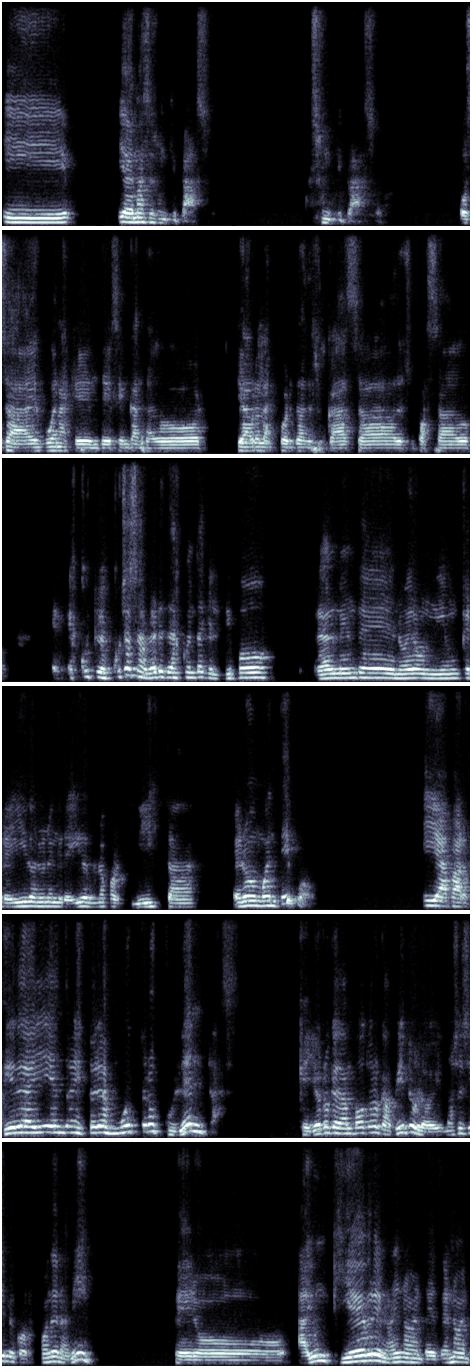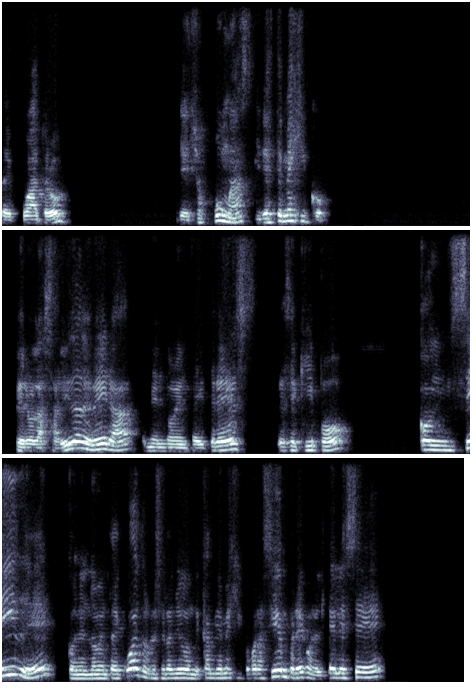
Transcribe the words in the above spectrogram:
Y, y además es un tipazo. Es un tipazo. O sea, es buena gente, es encantador, te abre las puertas de su casa, de su pasado. Escuchas hablar y te das cuenta que el tipo realmente no era un, ni un creído, ni un engreído, ni un oportunista. Era un buen tipo. Y a partir de ahí entran historias muy truculentas que yo creo que dan para otro capítulo y no sé si me corresponden a mí, pero hay un quiebre en el año 93-94 de esos Pumas y de este México. Pero la salida de Vera en el 93 de ese equipo coincide con el 94, que es el año donde cambia México para siempre, con el TLC,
